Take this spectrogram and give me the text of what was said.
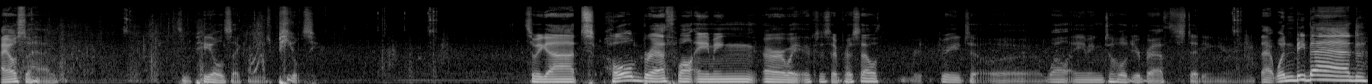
I also have some peels I can use. Peels here. So we got hold breath while aiming, or wait, because I press L3 to, uh, while aiming to hold your breath, steadying your aim. That wouldn't be bad.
